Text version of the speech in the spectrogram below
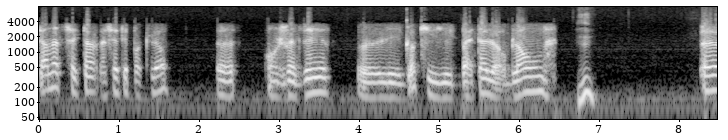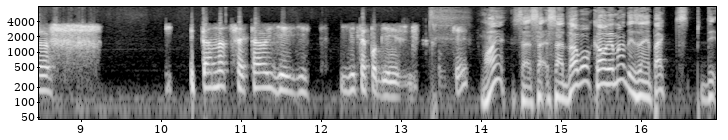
dans notre secteur, à cette époque-là, euh, on, je vais dire, euh, les gars qui battaient leur blonde, Hmm. euh, dans notre secteur, il n'était pas bienvenu. OK? Ouais, ça, ça, ça doit avoir carrément des impacts. Des,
